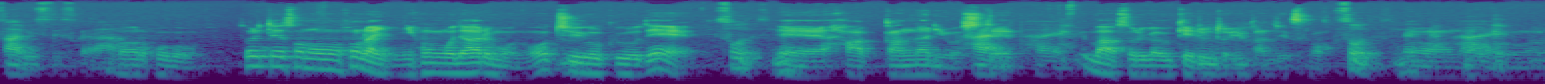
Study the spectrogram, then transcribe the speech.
サービスですから。なるほどそれってその本来日本語であるものを中国語で、そうですね、えー発刊なりをして、はいはい、まあそれが受けるという感じですか、そうですね。なるほど、はい。なるほど。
